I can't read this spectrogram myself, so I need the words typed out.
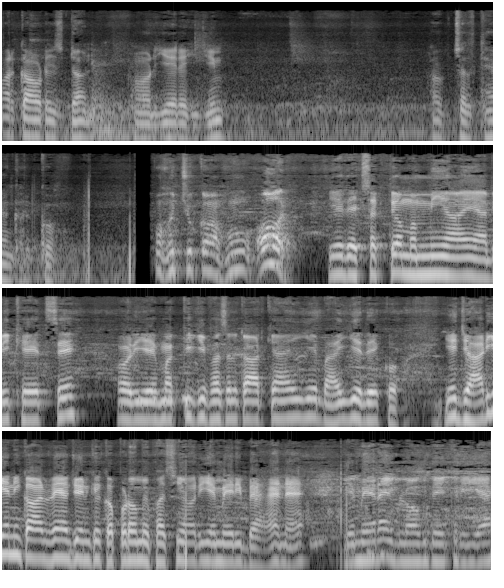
वर्कआउट इज़ डन और ये रही जिम। अब चलते हैं घर को। पहुँच चुका हूँ और ये देख सकते हो मम्मी आए अभी खेत से और ये मक्की की फ़सल काट के आए ये भाई, ये देखो, ये झाड़ियाँ निकाल रहे हैं जो इनके कपड़ों में फंसी हैं और ये मेरी बहन है। ये मेरा ही ब्लॉग देख रही है।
